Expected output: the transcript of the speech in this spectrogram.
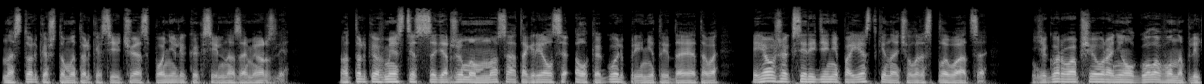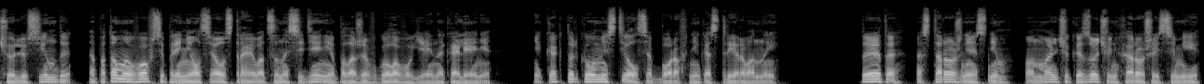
настолько, что мы только сейчас поняли, как сильно замерзли. Вот только вместе с содержимым носа отогрелся алкоголь, принятый до этого, и я уже к середине поездки начал расплываться. Егор вообще уронил голову на плечо Люсинды, а потом и вовсе принялся устраиваться на сиденье, положив голову ей на колени. И как только уместился Боров некастрированный. «Ты это, осторожнее с ним, он мальчик из очень хорошей семьи.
